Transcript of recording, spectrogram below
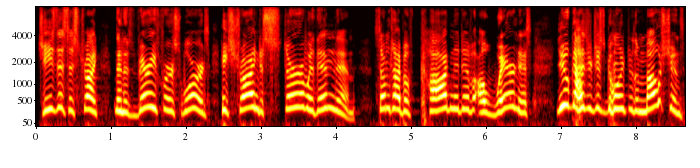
Jesus is trying, in his very first words, he's trying to stir within them some type of cognitive awareness. You guys are just going through the motions.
